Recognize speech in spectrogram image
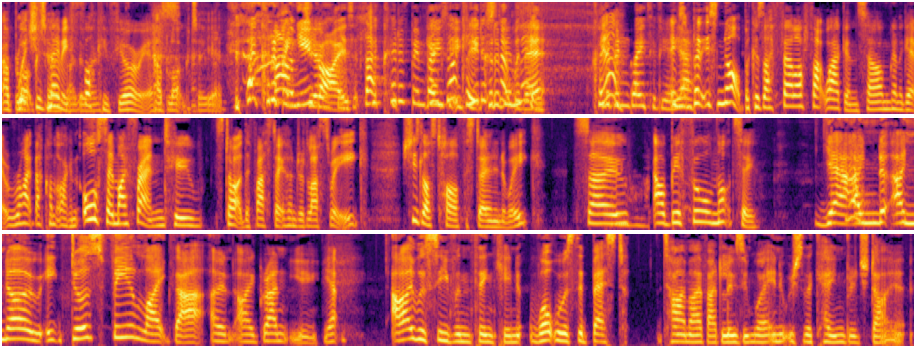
I which blocked has her, made me by the way. fucking furious. I blocked her. Yeah. That could have been you guys. That could have been both. Exactly, If you'd could have have stuck been with me. it, could have been both of you. Ex- Yeah. But it's not because I fell off that wagon, so I'm going to get right back on the wagon. Also, my friend who started the Fast 800 last week, she's lost half a stone in a week. So oh. I'll be a fool not to. Yeah, I, kn- I know. It does feel like that, and I grant you. Yep. I was even thinking, what was the best time I've had losing weight? And it was the Cambridge diet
